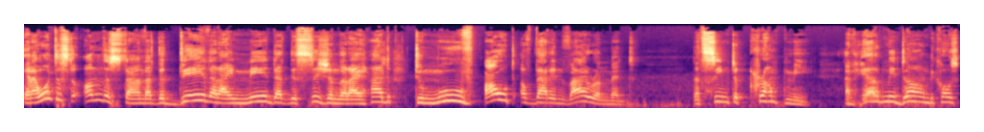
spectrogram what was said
And I want us to understand that the day that I made that decision that I had to move out of that environment that seemed to cramp me and held me down because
